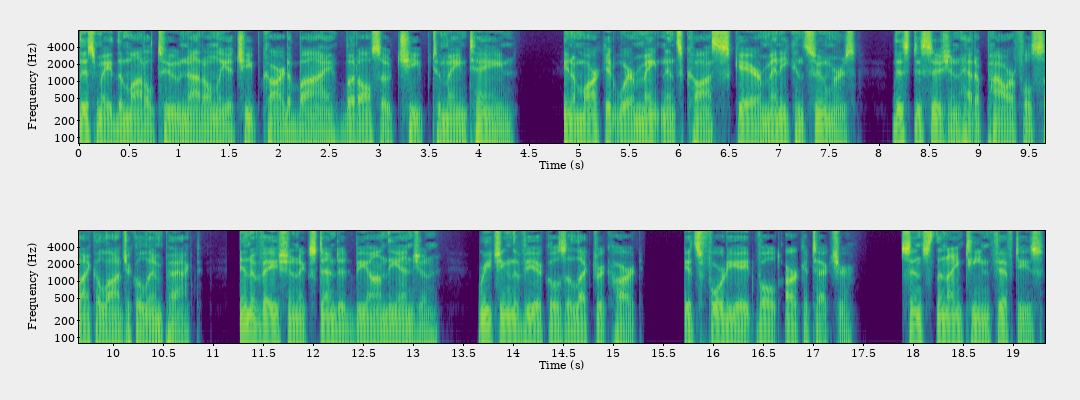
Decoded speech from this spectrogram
This made the Model 2 not only a cheap car to buy, but also cheap to maintain. In a market where maintenance costs scare many consumers, this decision had a powerful psychological impact. Innovation extended beyond the engine, reaching the vehicle's electric heart, its 48-volt architecture. Since the 1950s,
